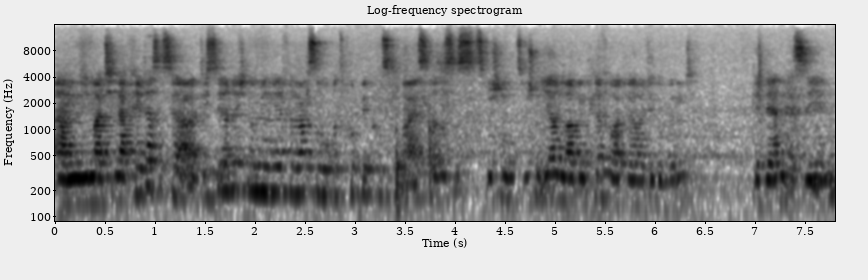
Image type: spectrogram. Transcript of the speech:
Ähm, die Martina Peters ist ja diesjährig nominiert für Max und Moritz Publikumspreis, also es ist zwischen, zwischen ihr und Marvin Clifford, wer heute gewinnt. Wir werden es sehen.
